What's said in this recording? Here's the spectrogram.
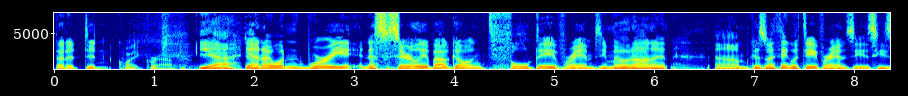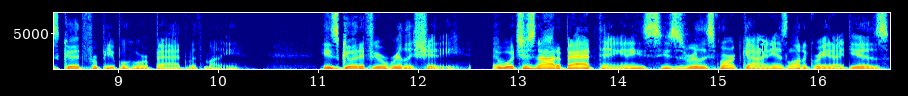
that it didn't quite grab. Yeah, Dan, I wouldn't worry necessarily about going full Dave Ramsey mode on it. Um, because my thing with Dave Ramsey is he's good for people who are bad with money. He's good if you're really shitty, which is not a bad thing. And he's he's a really smart guy and he has a lot of great ideas.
